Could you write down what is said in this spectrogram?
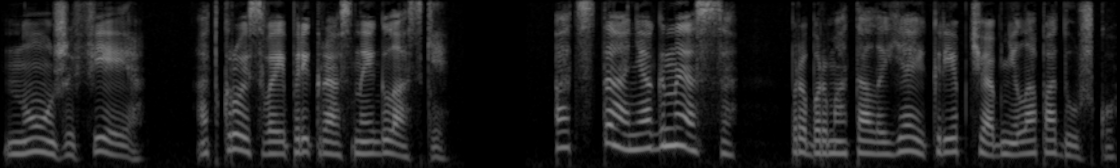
«Ну же, фея, открой свои прекрасные глазки!» «Отстань, Агнесса!» — пробормотала я и крепче обняла подушку.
